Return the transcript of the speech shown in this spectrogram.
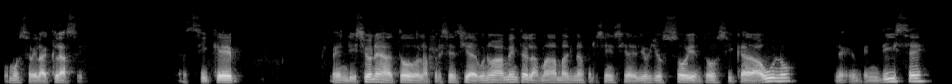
Cómo se ve la clase. Así que bendiciones a todos. La presencia de nuevamente la amada magna presencia de Dios yo soy en todos y cada uno. Les bendice.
